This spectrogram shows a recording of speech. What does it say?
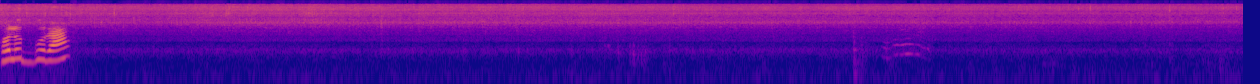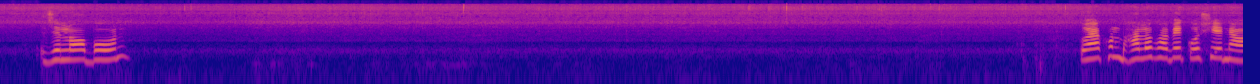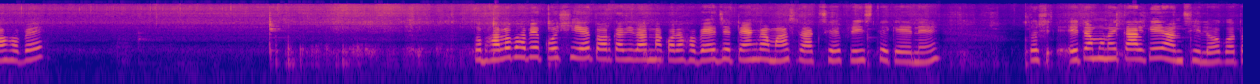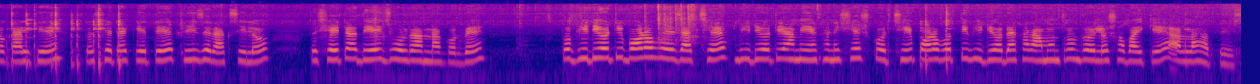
হলুদ গুঁড়া যে লবণ তো এখন ভালোভাবে কষিয়ে নেওয়া হবে। তো ভালোভাবে কষিয়ে তরকারি রান্না করা হবে। যে ট্যাংরা মাছ রাখছে ফ্রিজ থেকে এনে। তো এটা মনে হয় কালকেই আনছিল, গতকালকে। তো সেটা কেটে ফ্রিজে রাখছিল। তো সেটা দিয়েই ঝোল রান্না করবে। তো ভিডিওটি বড় হয়ে যাচ্ছে। ভিডিওটি আমি এখানে শেষ করছি। পরবর্তী ভিডিও দেখার আমন্ত্রণ রইল সবাইকে। আল্লাহ হাফেজ।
